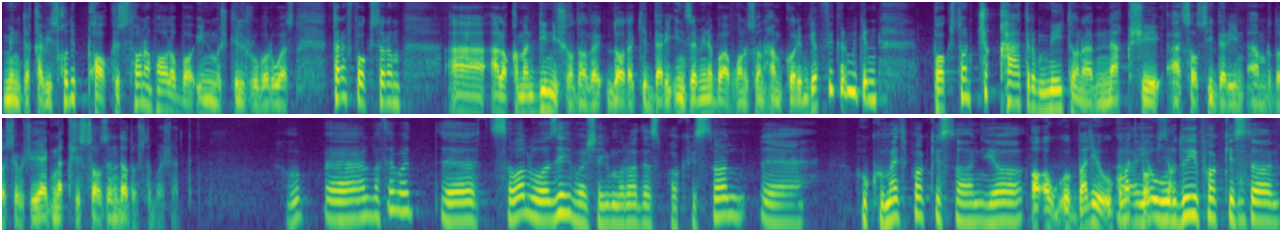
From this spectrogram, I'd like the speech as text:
منطقوی است. خود پاکستان هم حالا با این مشکل روبرو است. طرف پاکستان هم علاقمندی نشان داده که در این زمینه با افغانستان همکاری میگه فکر میکن پاکستان چقدر می‌تونه نقش اساسی در این امر داشته باشه؟ یک نقش سازنده داشته باشد. خب البته باید سوال واضح باشه که مراد از پاکستان حکومت پاکستان یا بله حکومت یا اردوی پاکستان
